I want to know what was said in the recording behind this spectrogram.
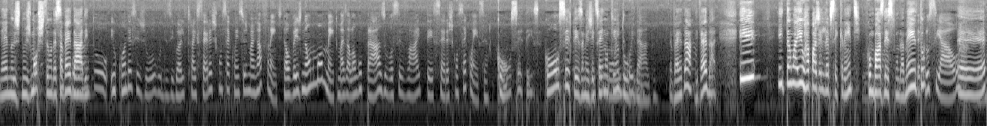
né, nos, nos mostrando essa verdade. Quanto, e o quanto esse jogo desigual ele traz sérias consequências mais na frente. Talvez não no momento, mas a longo prazo você vai ter sérias consequências. Com certeza. Com certeza, minha gente. Isso aí não tenho dúvida. Cuidado. É verdade, verdade. E então aí o rapaz ele deve ser crente, com base nesse fundamento. Isso é crucial. É,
